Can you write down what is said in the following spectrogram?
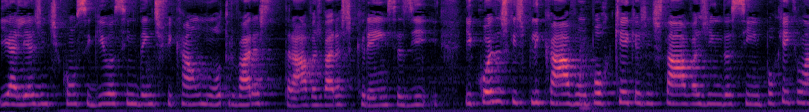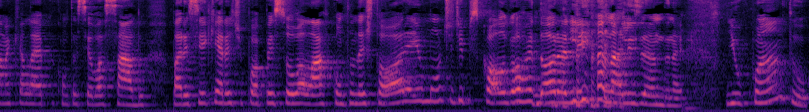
E ali a gente conseguiu, assim, identificar um no outro várias travas, várias crenças e, e coisas que explicavam o porquê que a gente estava agindo assim, por que que lá naquela época aconteceu o assado. Parecia que era, tipo, a pessoa lá contando a história e um monte de psicólogo ao redor ali analisando, né? E o quanto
